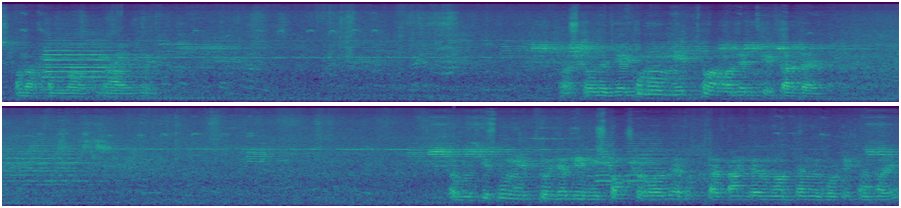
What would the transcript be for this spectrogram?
صدق الله العظيم আসলে যে কোনো মৃত্যু আমাদেরকে কাটায় তবে কিছু মৃত্যু যদি নৃশংসভাবে হত্যাকাণ্ডের মাধ্যমে গঠিত হয়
